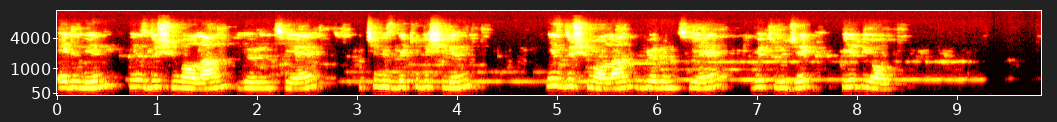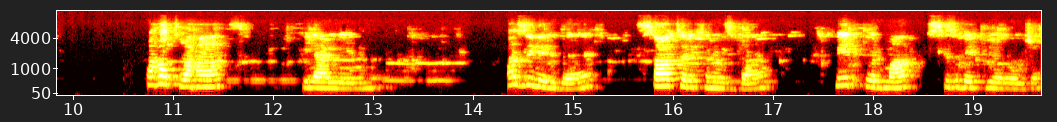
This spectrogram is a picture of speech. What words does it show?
erilin iz düşümü olan görüntüye, içimizdeki dişilin iz düşümü olan görüntüye götürecek bir yol. Rahat rahat ilerleyelim. Az ileride sağ tarafınızda bir ırmak sizi bekliyor olacak.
